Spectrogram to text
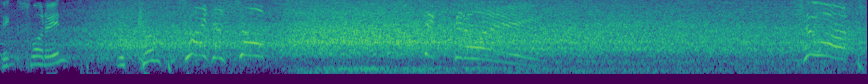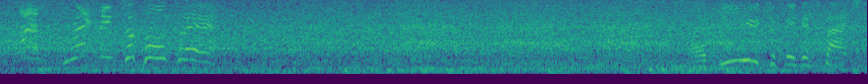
Dinks one in. It's come. Tries a shot! Sticks it away! Two up and threatening to pull clear. Oh, beautifully dispatched.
